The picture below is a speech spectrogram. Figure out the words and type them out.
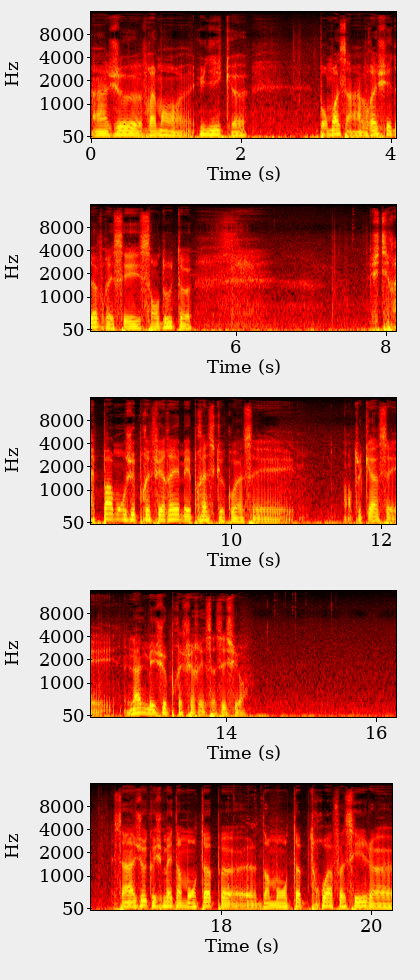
un, jeu vraiment unique. Pour moi, c'est un vrai chef-d'œuvre et c'est sans doute, euh, je dirais pas mon jeu préféré, mais presque quoi. C'est, en tout cas, c'est l'un de mes jeux préférés, ça c'est sûr. C'est un jeu que je mets dans mon top, euh, dans mon top 3 facile, euh,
